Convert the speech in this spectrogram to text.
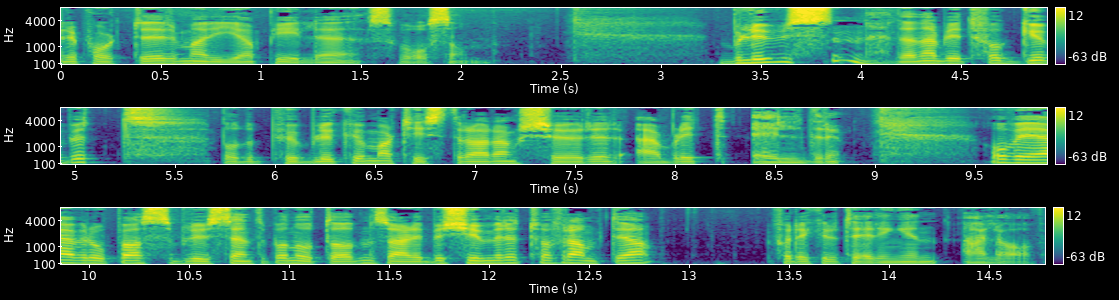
Reporter Maria Pile Svåsand. Bluesen den er blitt forgubbet. Både publikum, artister og arrangører er blitt eldre. Og ved Europas bluessenter på Notodden så er de bekymret for framtida for rekrutteringen er lav.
